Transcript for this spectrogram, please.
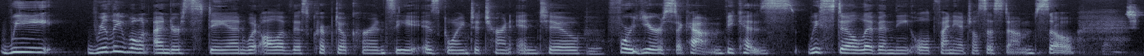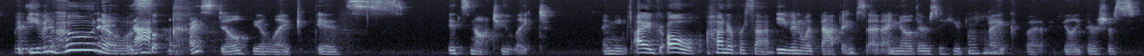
we really won't understand what all of this cryptocurrency is going to turn into mm. for years to come because we still live in the old financial system. So, but even who knows? That, I still feel like it's it's not too late. I mean, I agree. Oh, 100%. even with that being said, I know there's a huge Mhm. spike, but I feel like there's just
